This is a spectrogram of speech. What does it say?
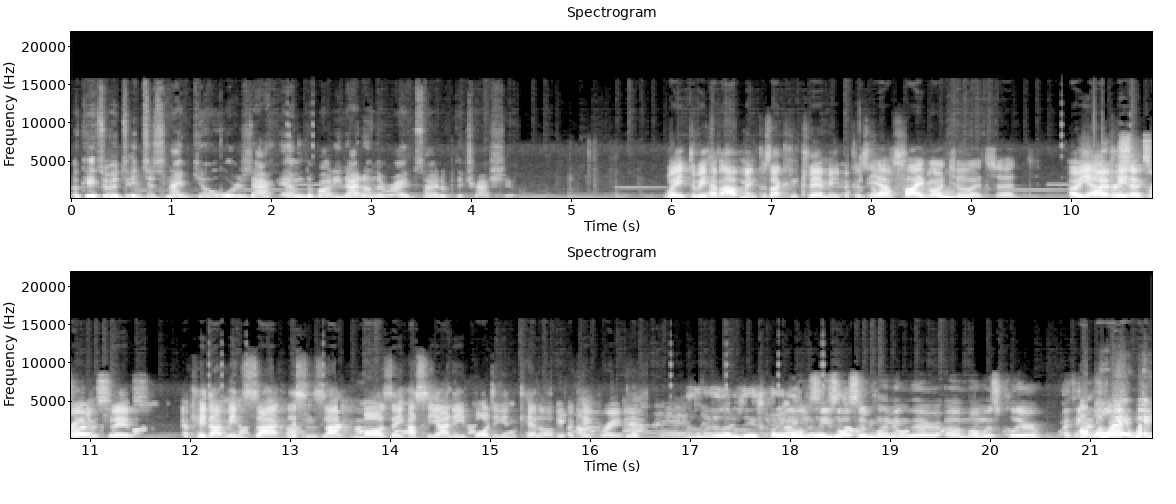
Okay, so it's it's a snipe kill or Zach. Um, the body died on the right side of the trash chute. Wait, do we have admin? Because that can clear me because no one Yeah, else five or two. It said. Oh yeah, Five okay, then six, great, five then or clears. Okay, that means Zach, listen, Zach, Marze, Hassiani, body, and killer. Okay, great. Um, LMZ is claiming. LMC's LMZ also claiming claiming there. Uh, Momo's clear. I think I Oh left. wait, wait,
